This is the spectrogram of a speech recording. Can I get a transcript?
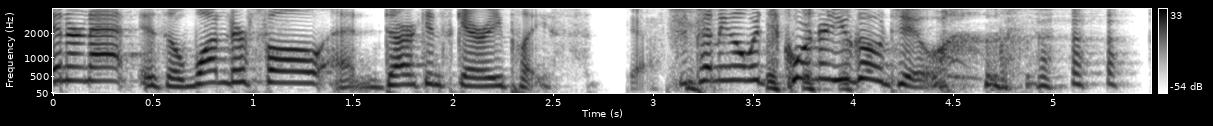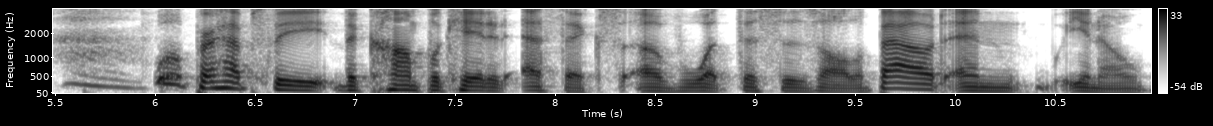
internet is a wonderful and dark and scary place, Yes. depending on which corner you go to. Well, perhaps the the complicated ethics of what this is all about, and you know,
